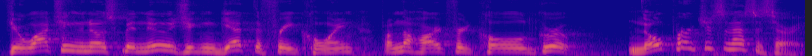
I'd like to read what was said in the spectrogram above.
If you're watching the No Spin News, you can get the free coin from the Hartford Gold Group. No purchase necessary.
